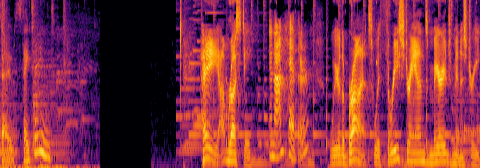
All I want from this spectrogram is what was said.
So stay tuned. Hey, I'm Rusty. And I'm Heather. We're the Bryants with Three Strands Marriage Ministry,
